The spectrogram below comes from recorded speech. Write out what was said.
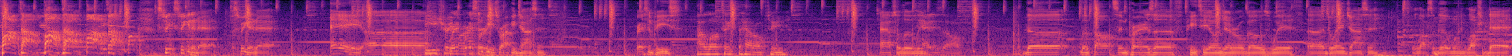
Bob time, Bob time, Bob time. Bob- Speak, speaking of that, speaking of that, hey, uh, Can you re- trademark rest in peace, Rocky Johnson. Rest in peace. I love takes the hat off to you. Absolutely. That is off. The the thoughts and prayers of PTO in general goes with uh, Dwayne Johnson. We lost a good one. Lost your dad.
